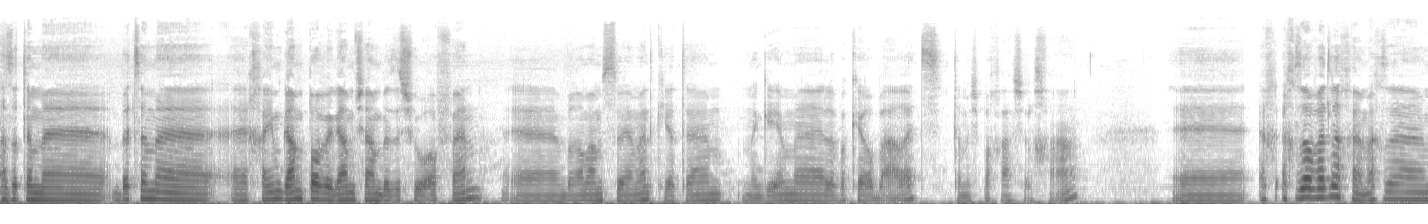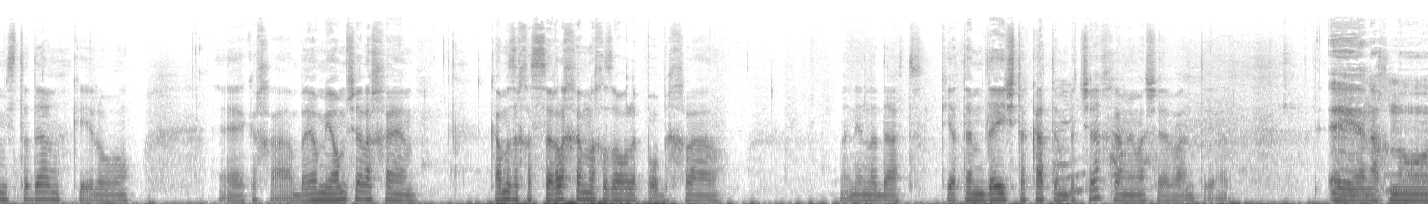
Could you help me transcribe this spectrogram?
אז אתם uh, בעצם uh, uh, חיים גם פה וגם שם באיזשהו אופן, uh, ברמה מסוימת, כי אתם מגיעים uh, לבקר בארץ את המשפחה שלך. Uh, איך, איך זה עובד לכם? איך זה מסתדר, כאילו, uh, ככה, ביום-יום שלכם? כמה זה חסר לכם לחזור לפה בכלל? מעניין לדעת. כי אתם די השתקעתם בצ'כיה ממה שהבנתי. אה, אנחנו,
